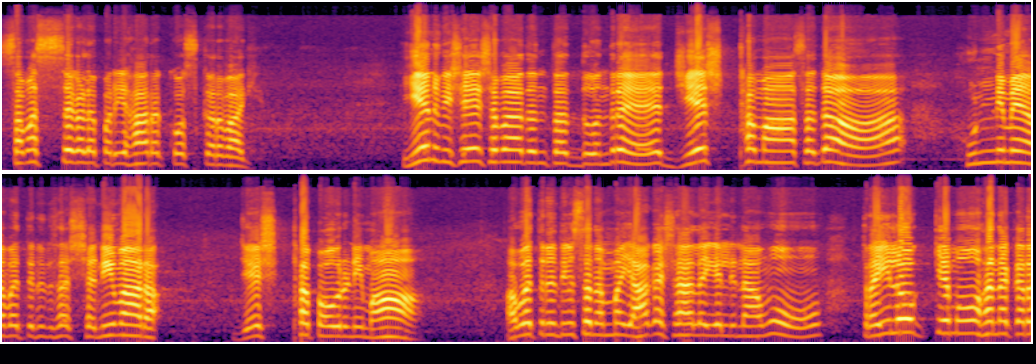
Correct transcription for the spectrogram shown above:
ಸಮಸ್ಯೆಗಳ ಪರಿಹಾರಕ್ಕೋಸ್ಕರವಾಗಿ. ಏನು ವಿಶೇಷವಾದಂಥದ್ದು ಅಂದರೆ, ಜ್ಯೇಷ್ಠ ಮಾಸದ ಹುಣ್ಣಿಮೆ ಅವತ್ತಿನ ದಿವಸ ಶನಿವಾರ. ಜ್ಯೇಷ್ಠ ಪೌರ್ಣಿಮಾ. ಅವತ್ತಿನ ದಿವಸ ನಮ್ಮ ಯಾಗಶಾಲೆಯಲ್ಲಿ ನಾವು ತ್ರೈಲೋಕ್ಯ ಮೋಹನಕರ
